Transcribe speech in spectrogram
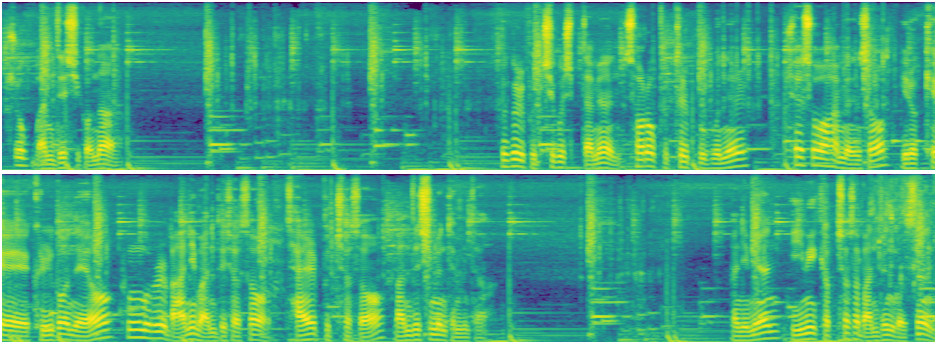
쭉 만드시거나 흙을 붙이고 싶다면 서로 붙을 부분을 최소화하면서 이렇게 긁어내어 흙물을 많이 만드셔서 잘 붙여서 만드시면 됩니다. 아니면 이미 겹쳐서 만든 것은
